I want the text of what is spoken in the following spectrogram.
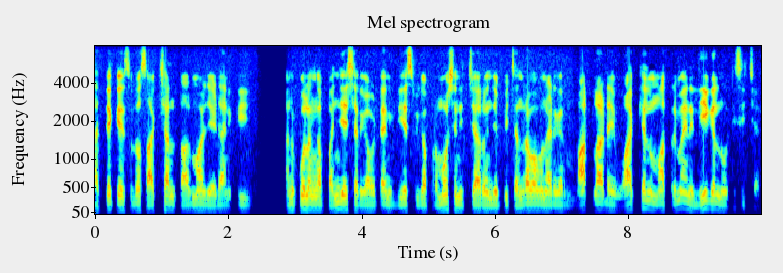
హత్య కేసులో సాక్ష్యాలను తారుమారు చేయడానికి అనుకూలంగా పనిచేశారు కాబట్టి ఆయనకి డిఎస్పీగా ప్రమోషన్ ఇచ్చారు అని చెప్పి చంద్రబాబు నాయుడు గారు మాట్లాడే వ్యాఖ్యలను మాత్రమే ఆయన లీగల్ నోటీస్ ఇచ్చారు.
